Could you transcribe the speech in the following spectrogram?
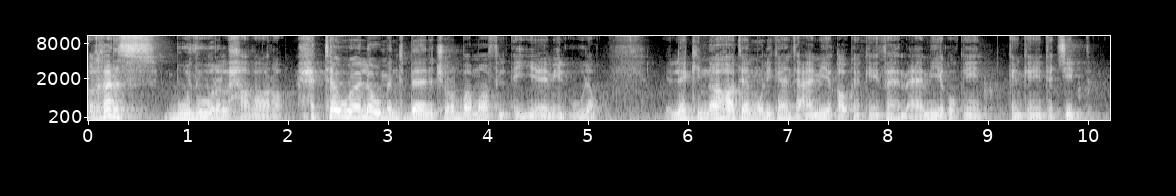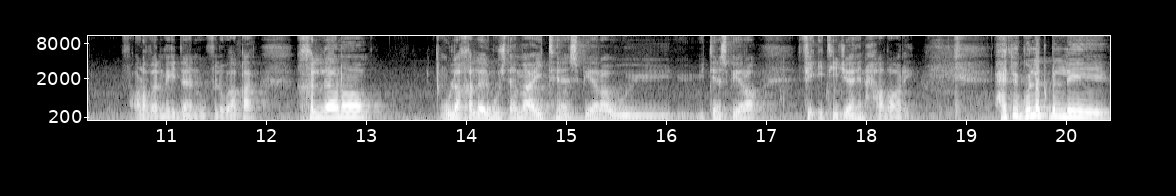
غرس بذور الحضارة. حتى ولو ما تبانتش ربما في الأيام الأولى. لكنها تنمو اللي كانت عميقة وكان كاين فهم عميق وكاين كان كاين تجسيد في أرض الميدان وفي الواقع خلانا ولا خلى المجتمع يتانسبيرا ويتانسبيرا في اتجاه حضاري. حيث يقول لك باللي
